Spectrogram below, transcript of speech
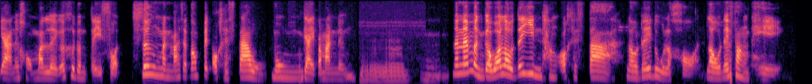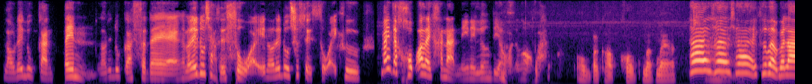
อย่างหนึ่งของมันเลยก็คือดนตรีสด ซึ่งมันมักจะต้องเป็นออร์เคสตราวงวงใหญ่ประมาณหนึ่งๆอืมอืมดังนั้นเหมือนกับว่าเราได้ยินทั้งออร์เคสตราเราได้ดูละคร เราได้ฟังเพลง เราได้ดูการเต้น เราได้ดูการแสดง เราได้ดูฉากสวยๆ เราได้ดูชุดสวยๆ คือแม่งจะครบอะไรขนาดนี้ในเรื่องเดียวอะนึกออกปะองค์ประกอบครบมากใช่ใช่ใช่คือแบบเวลา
